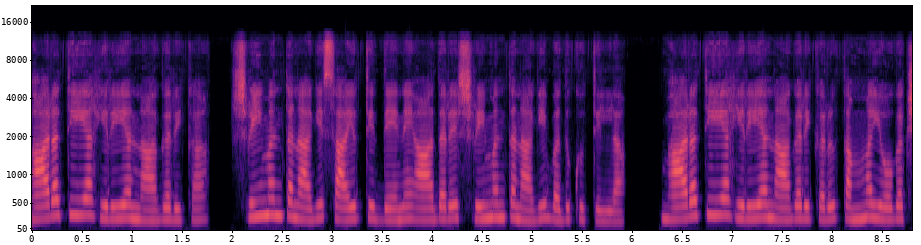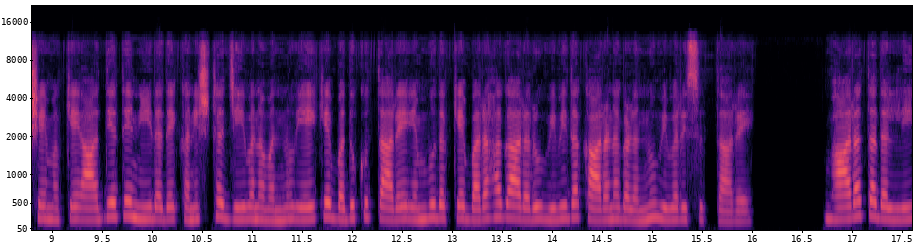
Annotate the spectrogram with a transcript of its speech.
ಭಾರತೀಯ ಹಿರಿಯ ನಾಗರಿಕ ಶ್ರೀಮಂತನಾಗಿ ಸಾಯುತ್ತಿದ್ದೇನೆ ಆದರೆ ಶ್ರೀಮಂತನಾಗಿ ಬದುಕುತ್ತಿಲ್ಲ. ಭಾರತೀಯ ಹಿರಿಯ ನಾಗರಿಕರು ತಮ್ಮ ಯೋಗಕ್ಷೇಮಕ್ಕೆ ಆದ್ಯತೆ ನೀಡದೆ ಕನಿಷ್ಠ ಜೀವನವನ್ನು ಏಕೆ ಬದುಕುತ್ತಾರೆ ಎಂಬುದಕ್ಕೆ ಬರಹಗಾರರು ವಿವಿಧ ಕಾರಣಗಳನ್ನು ವಿವರಿಸುತ್ತಾರೆ. ಭಾರತದಲ್ಲಿ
